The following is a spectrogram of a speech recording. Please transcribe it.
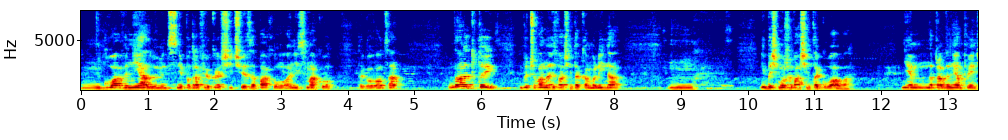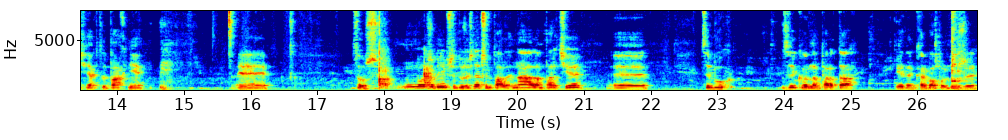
Mm, Gławy nie jadłem, więc nie potrafię określić zapachu ani smaku tego owoca. No ale tutaj wyczuwana jest właśnie taka malina mm, i być może właśnie ta gława. Nie wiem, naprawdę nie mam pojęcia jak to pachnie. E, cóż, no żeby nie przedłużać, na czym palę? Na lamparcie e, cybuch zwykły od lamparta jeden karbopol duży,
